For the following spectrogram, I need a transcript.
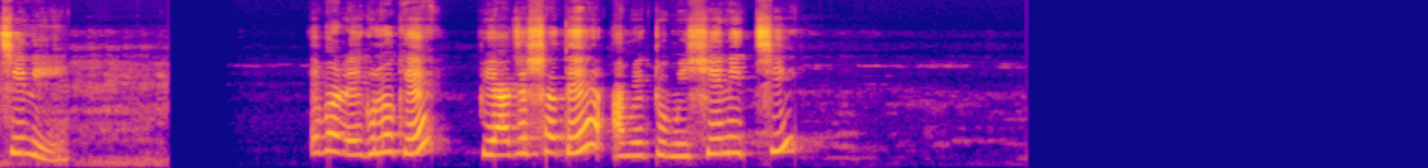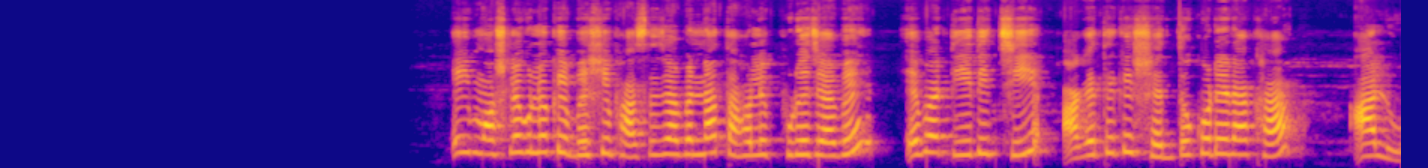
চিনি। এবার এগুলোকে পেঁয়াজের সাথে আমি একটু মিশিয়ে নিচ্ছি। এই মশলাগুলোকে বেশি ভাজতে যাবেন না, তাহলে পুড়ে যাবে। এবার দিয়ে দিচ্ছি আগে থেকে সেদ্ধ করে রাখা আলু।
